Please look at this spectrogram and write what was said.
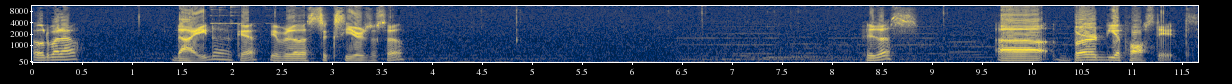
How old now? Nine, okay. We have another six years or so. Who's this? Uh, Burn the Apostate.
